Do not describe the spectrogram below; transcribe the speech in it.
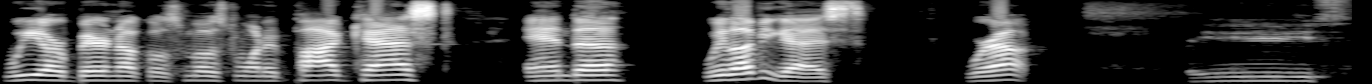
We are Bare Knuckles Most Wanted podcast, and uh, we love you guys. We're out. Peace.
